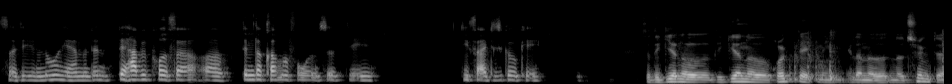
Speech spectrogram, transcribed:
Så det er jo noget, ja, men den, det har vi prøvet før, og dem, der kommer fra Odense, de, de er faktisk okay. Så det giver noget, det giver noget rygdækning, eller noget, noget tyngde,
